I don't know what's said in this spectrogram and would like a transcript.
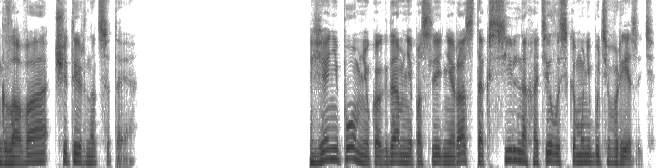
Глава 14 Я не помню, когда мне последний раз так сильно хотелось кому-нибудь врезать.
